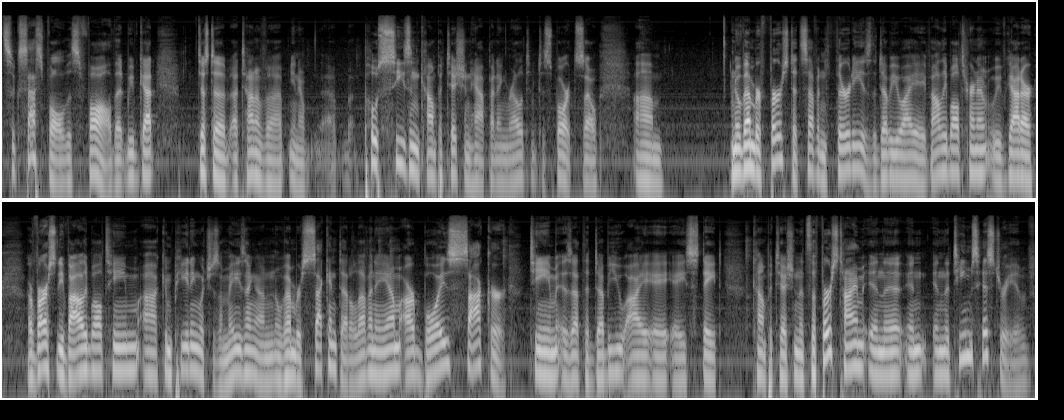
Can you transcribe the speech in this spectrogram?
successful this fall that we've got just a, a ton of uh, you know uh, postseason competition happening relative to sports. So. Um, November 1st at 7:30 is the WIAA volleyball tournament. We've got our, our varsity volleyball team uh, competing, which is amazing. On November 2nd at 11 a.m., our boys soccer team is at the WIAA state competition. It's the first time in the in, in the team's history of,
